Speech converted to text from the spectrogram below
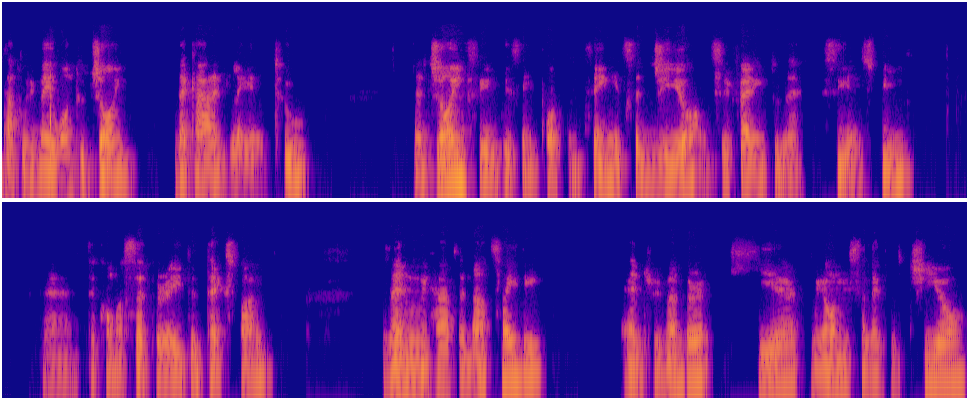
that we may want to join the current layer to. The join field is the important thing. It's a geo, it's referring to the CSV, uh, the comma separated text file. Then we have the NUTS ID. And remember, here we only select the geo,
